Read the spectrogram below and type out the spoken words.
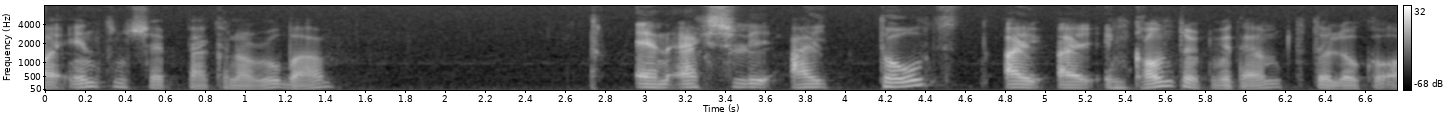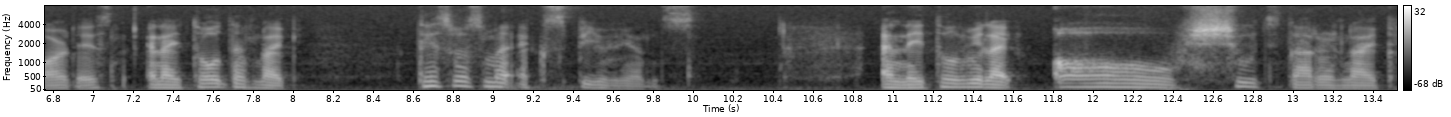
my internship back in Aruba, and actually I told I I encountered with them to the local artist, and I told them like, this was my experience, and they told me like, oh shoot, Darren, like,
